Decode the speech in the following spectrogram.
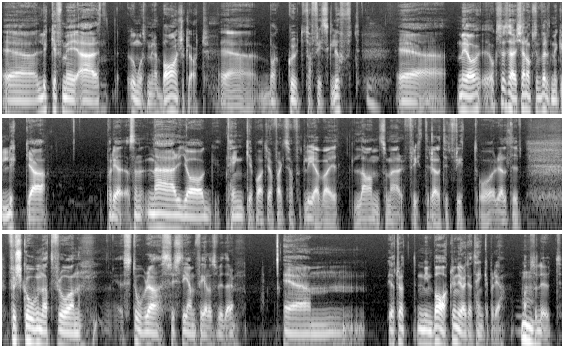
Eh, lycka för mig är att umgås med mina barn såklart. Eh, bara gå ut och ta frisk luft. Eh, men jag också så här, känner också väldigt mycket lycka på det. Alltså, när jag tänker på att jag faktiskt har fått leva i ett land som är fritt, relativt fritt och relativt förskonat från stora systemfel och så vidare. Ehm, jag tror att min bakgrund gör att jag tänker på det, absolut.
